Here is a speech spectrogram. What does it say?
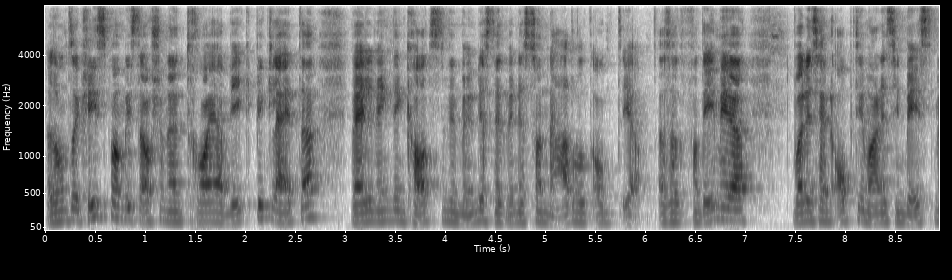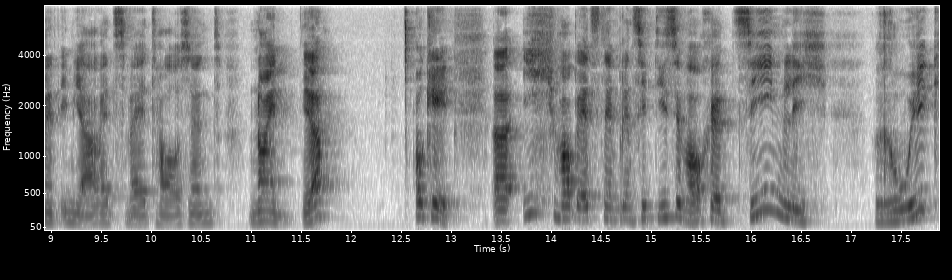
Also unser Christbaum ist auch schon ein treuer Wegbegleiter, weil wegen den Katzen, wir mögen das nicht, wenn es so nadelt und ja, also von dem her war das ein optimales Investment im Jahre 2009. Ja, okay, äh, ich habe jetzt im Prinzip diese Woche ziemlich ruhig,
